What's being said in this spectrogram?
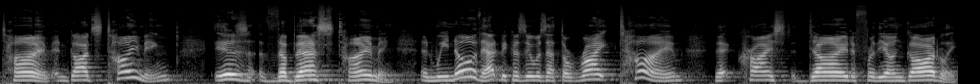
time, and God's timing is the best timing. And we know that because it was at the right time that Christ died for the ungodly.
